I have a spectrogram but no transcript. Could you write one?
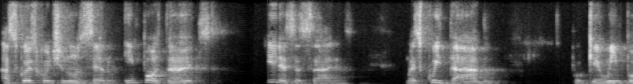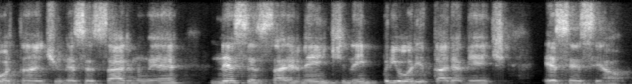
As coisas continuam sendo importantes e necessárias. Mas cuidado, porque o importante e o necessário não é necessariamente nem prioritariamente essencial.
